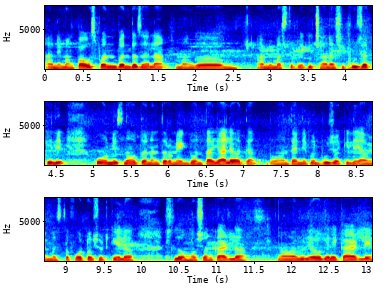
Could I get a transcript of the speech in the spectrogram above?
आणि मग पाऊस पण बंद झाला. मग आम्ही मस्तपैकी छान अशी पूजा केली. कोणीच नव्हतं. नंतरून एक दोन ताई आल्या होत्या. पण त्यांनी पण पूजा केली. आम्ही मस्त फोटोशूट केलं. स्लो मोशन काढलं व्हिडिओ वगैरे काढले.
